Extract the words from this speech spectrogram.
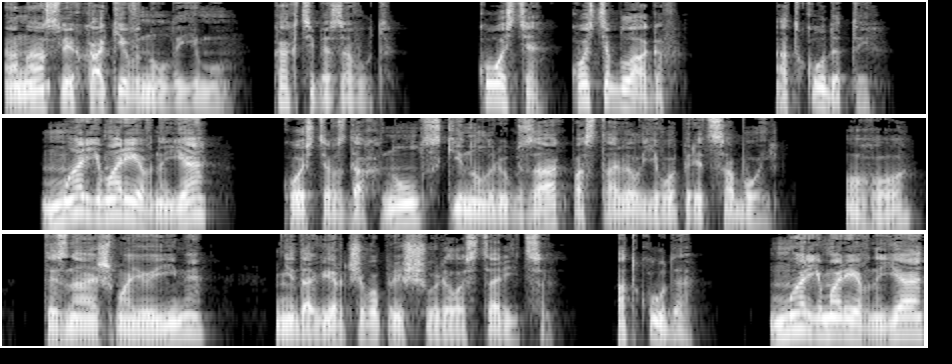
Она слегка кивнула ему. «Как тебя зовут?» «Костя. Костя Благов». «Откуда ты?» «Марья Маревна, я...» Костя вздохнул, скинул рюкзак, поставил его перед собой. «Ого, ты знаешь мое имя?» Недоверчиво прищурилась царица. «Откуда?» «Марья Маревна, я...»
